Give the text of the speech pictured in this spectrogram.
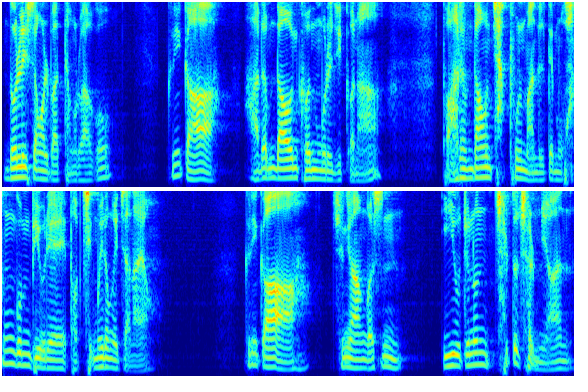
논리성을 바탕으로 하고 그러니까 아름다운 건물을 짓거나 더 아름다운 작품을 만들 때 뭐 황금 비율의 법칙 뭐 이런 거 있잖아요. 그러니까 중요한 것은 이 우주는 철두철미한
